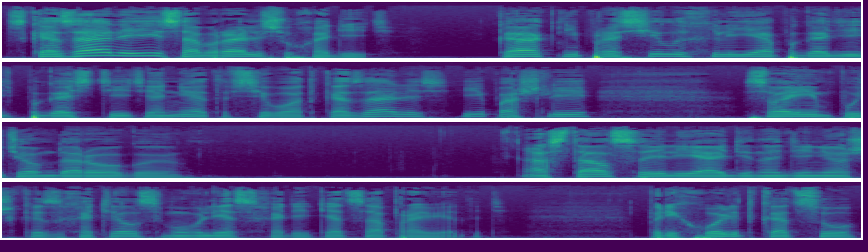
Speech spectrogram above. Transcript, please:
Сказали и собрались уходить. Как не просил их Илья погодить погостить, они от всего отказались и пошли своим путем дорогою. Остался Илья один-одинешек, и захотелось ему в лес ходить, отца проведать. Приходит к отцу,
